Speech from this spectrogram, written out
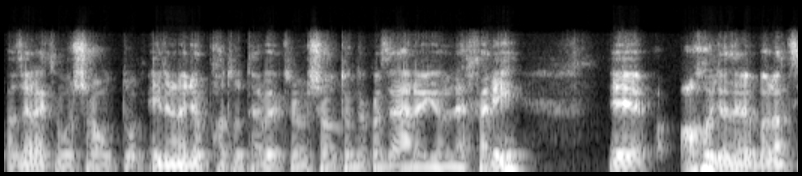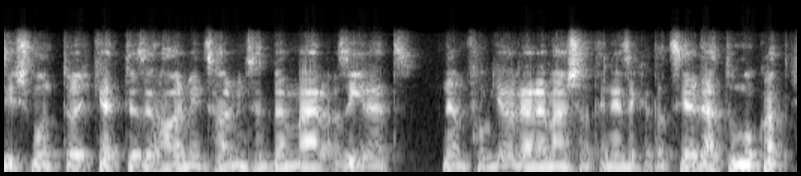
az elektromos autók, egyre nagyobb hatótávú elektromos autóknak az ára jön lefelé, ahogy az előbb a Laci is mondta, hogy 2030-35-ben már az élet nem fogja relevánsá tenni ezeket a céldátumokat.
